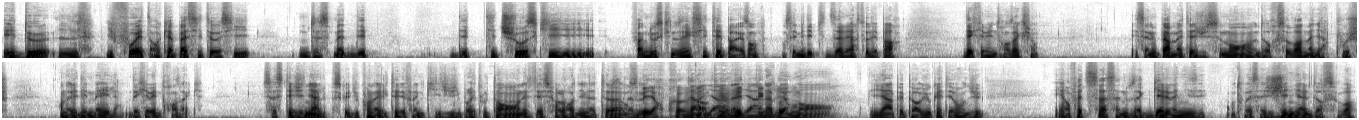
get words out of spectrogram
et deux, il faut être en capacité aussi de se mettre des, des petites choses qui, Enfin, nous, ce qui nous a excité, par exemple, on s'est mis des petites alertes au départ dès qu'il y avait une transaction. Et ça nous permettait justement de recevoir de manière push. On avait des mails dès qu'il y avait une transaction. Ça, c'était génial parce que du coup, on avait le téléphone qui vibrait tout le temps, on était sur l'ordinateur. C'est la meilleure preuve Il y a, un abonnement, il y a un pay-per-view qui a été vendu. Et en fait, ça, ça nous a galvanisé. On trouvait ça génial de recevoir.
